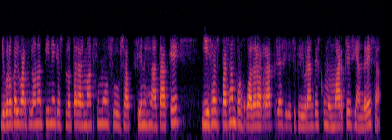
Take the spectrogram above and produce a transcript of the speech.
Yo creo que el Barcelona tiene que explotar al máximo sus opciones en ataque y esas pasan por jugadoras rápidas y desequilibrantes como Martes y Andresa.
